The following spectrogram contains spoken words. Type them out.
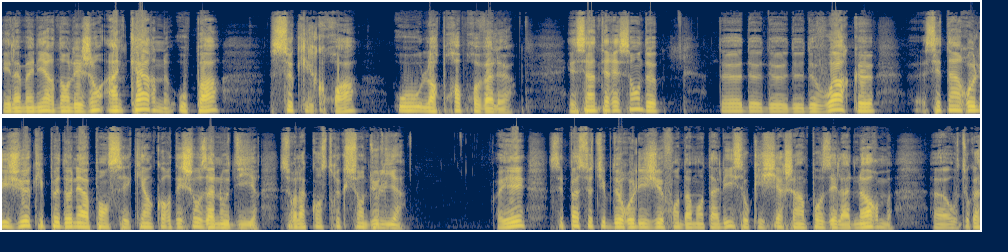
et la manière dont les gens incarnent ou pas ce qu'ils croient ou leurs propres valeurs. Et c'est intéressant de, voir que c'est un religieux qui peut donner à penser, qui a encore des choses à nous dire sur la construction du lien. Vous voyez, c'est pas ce type de religieux fondamentaliste ou qui cherche à imposer la norme, euh, en tout cas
